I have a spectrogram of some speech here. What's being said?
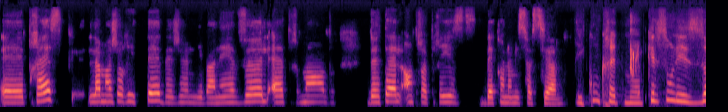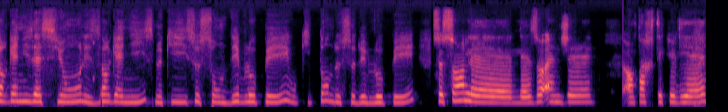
Et presque la majorité des jeunes Libanais veulent être membres de telles entreprises d'économie sociale. Et concrètement, quelles sont les organisations, les organismes qui se sont développés ou qui tentent de se développer? Ce sont les, les ONG en particulier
